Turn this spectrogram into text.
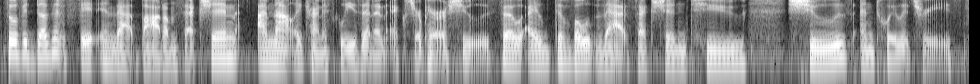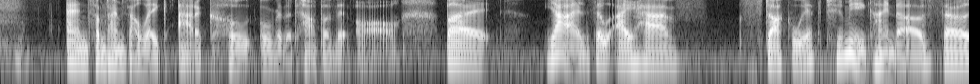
So if it doesn't fit in that bottom section, I'm not like trying to squeeze in an extra pair of shoes. So I devote that section to shoes and toiletries and sometimes I'll like add a coat over the top of it all. But yeah, and so I have stuck with Tumi kind of so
